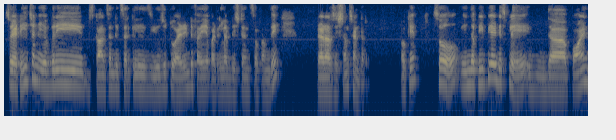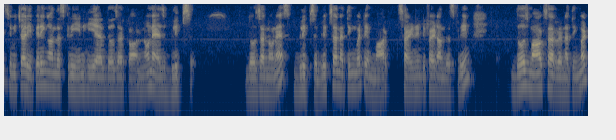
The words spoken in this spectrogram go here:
So at each and every concentric circle is used to identify a particular distance from the radar system center. Okay. So in the PPI display, the points which are appearing on the screen here, those are called known as blips. Those are known as blips. Blips are nothing but a marks identified on the screen. Those marks are nothing but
